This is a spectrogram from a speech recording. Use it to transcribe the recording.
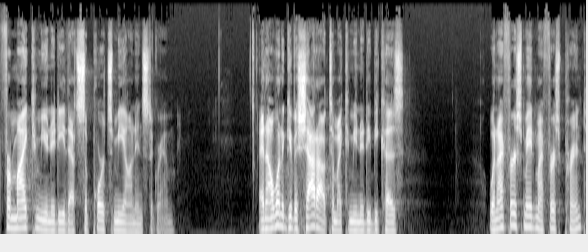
for my community that supports me on Instagram. And I want to give a shout out to my community because when I first made my first print,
